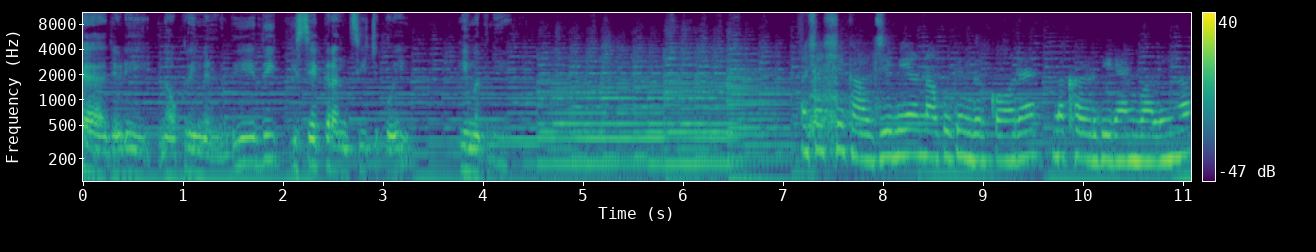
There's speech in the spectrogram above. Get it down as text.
ਹੈ ਜਿਹੜੀ ਨੌਕਰੀ ਮਿਲਣ ਦੀ ਇਹਦੀ ਕਿਸੇ ਕਰੰਸੀ 'ਚ ਕੋਈ ਕੀਮਤ ਨਹੀਂ ਅੱਛਾ, ਸਤਿ ਜੀ। ਮੇਰਾ ਨਾਮ ਭੁਪਿੰਦਰ ਕੌਰ ਹੈ। ਮੈਂ ਖਰੜ ਦੀ ਰਹਿਣ ਵਾਲੀ ਹਾਂ।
